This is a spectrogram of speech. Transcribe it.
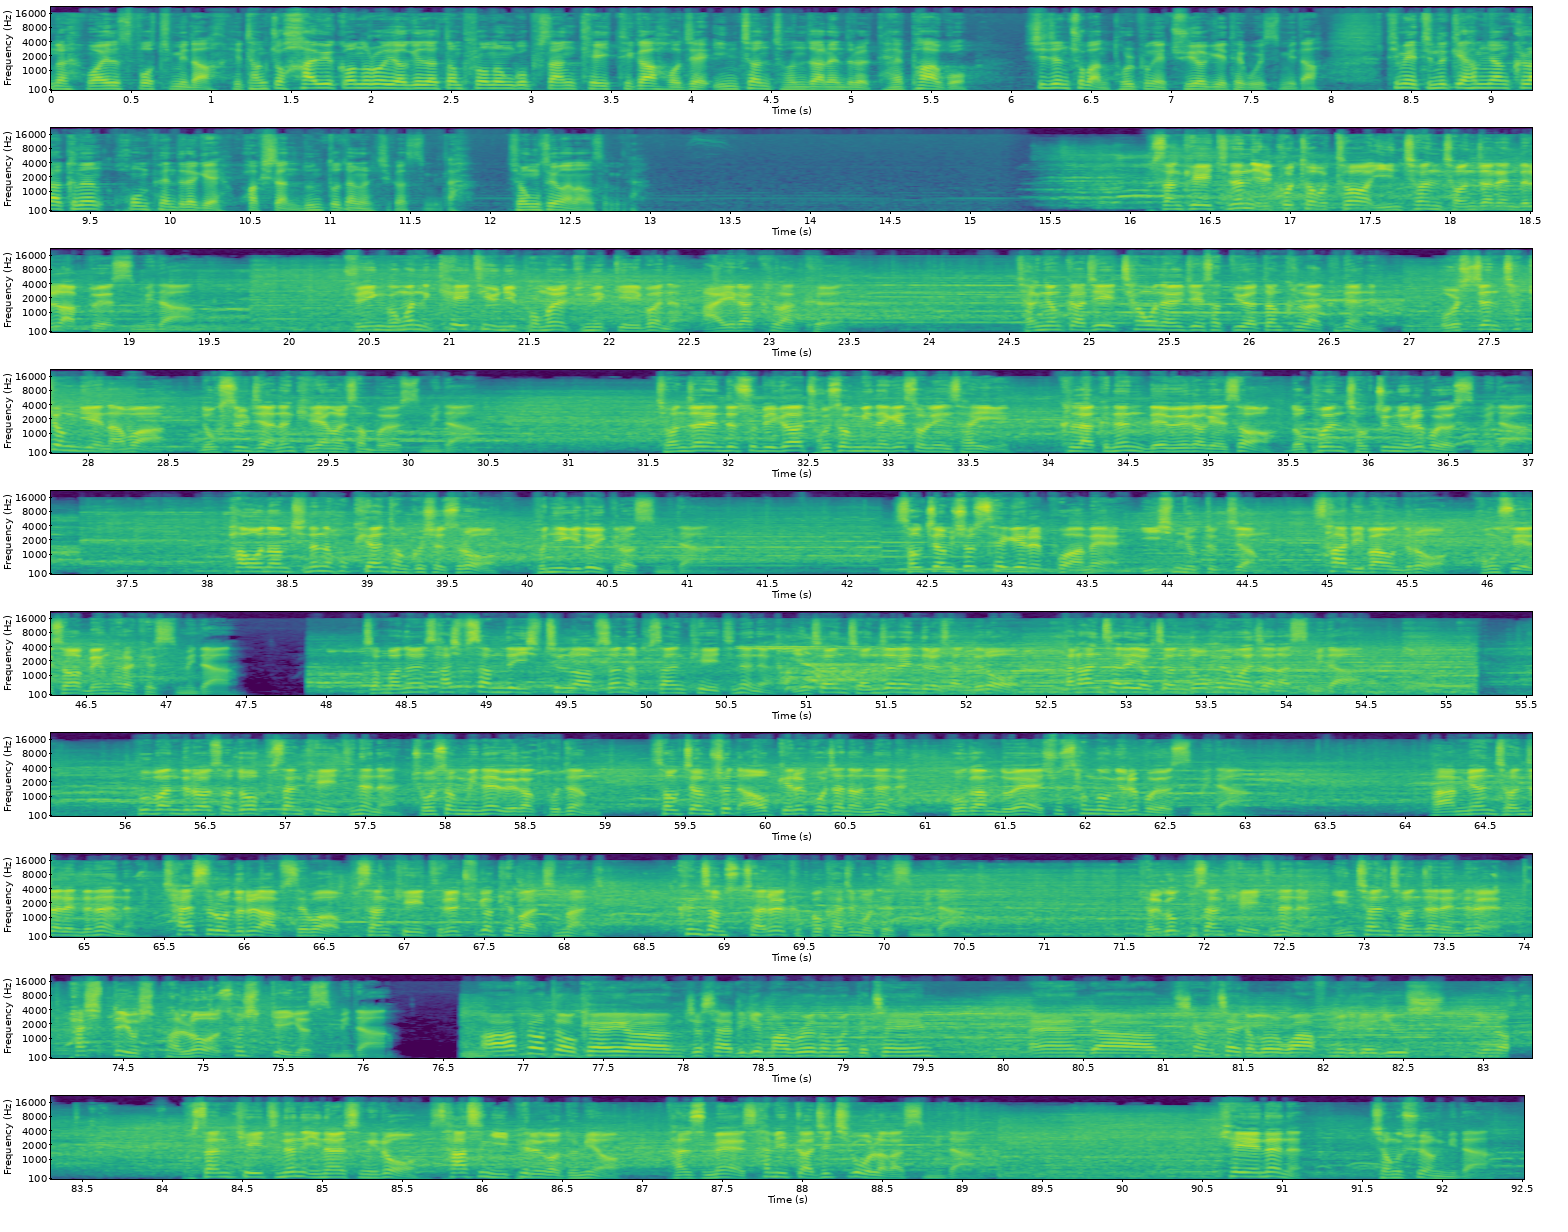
네, 와이드 스포츠입니다. 이 당초 하위권으로 여겨졌던 프로농구 부산 KT가 어제 인천 전자랜드를 대파하고 시즌 초반 돌풍의 주역이 되고 있습니다. 팀의 뒤늦게 합류한 클라크는 홈팬들에게 확실한 눈도장을 찍었습니다. 정수영 아나운서입니다. 부산 KT는 1쿼터부터 인천 전자랜드를 압도했습니다. 주인공은 KT 유니폼을 뒤늦게 입은 아이라 클라크. 작년까지 창원 LG에서 뛰었던 클라크는 올 시즌 첫 경기에 나와 녹슬지 않은 기량을 선보였습니다. 전자랜드 수비가 조성민에게 쏠린 사이 클라크는 내외곽에서 높은 적중률을 보였습니다. 파워 넘치는 호쾌한 덩크슛으로 분위기도 이끌었습니다. 석점슛 3개를 포함해 26득점, 4리바운드로 공수에서 맹활약했습니다. 전반을 43대 27로 앞선 부산 KT는 인천 전자랜드를 상대로 단 한 차례 역전도 허용하지 않았습니다. 후반 들어서도 부산 KT는 조성민의 외곽포 등 석점슛 9개를 꽂아 넣는 고감도의 슛 성공률을 보였습니다. 반면 전자랜드는 찰스 로드를 앞세워 부산 KT를 추격해봤지만 큰 점수차를 극복하지 못했습니다. 결국 부산 KT는 인천 전자랜드를 80대 68로 손쉽게 이겼습니다. Uh, I felt okay. Um, just had to get my rhythm with the team, and uh, it's going to take a little while for me to get used. You know. 부산 KT는 이날 승리로 4승 2패를 거두며 단숨에 3위까지 치고 올라갔습니다. KN은 정수영입니다.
